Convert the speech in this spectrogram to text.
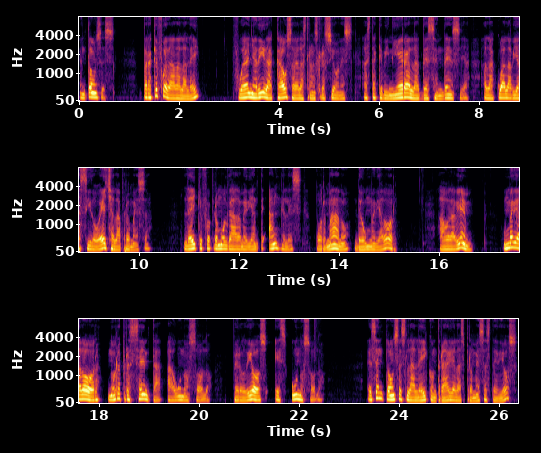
Entonces, ¿para qué fue dada la ley? Fue añadida a causa de las transgresiones hasta que viniera la descendencia a la cual había sido hecha la promesa, ley que fue promulgada mediante ángeles por mano de un mediador. Ahora bien, un mediador no representa a uno solo, pero Dios es uno solo. ¿Es entonces la ley contraria a las promesas de Dios?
